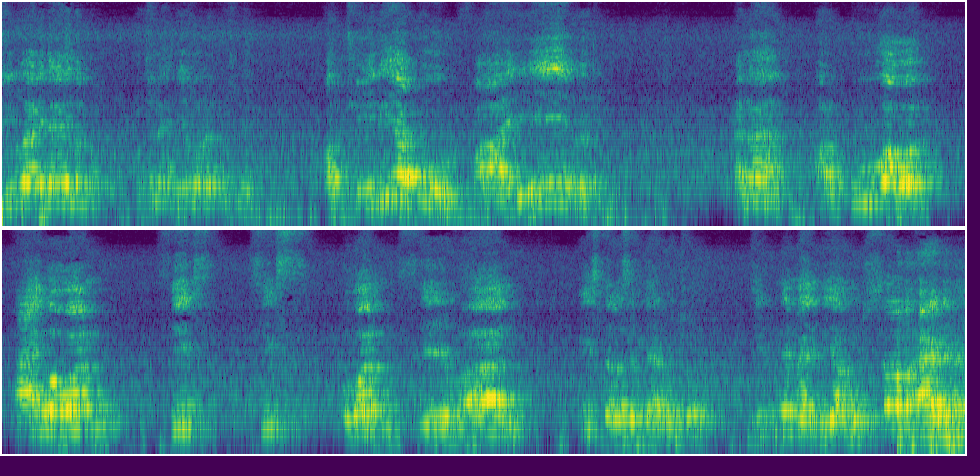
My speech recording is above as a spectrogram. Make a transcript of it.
ज़ीरो ऐड करेंगे तो कुछ नहीं ज़ीरो में कुछ नहीं। और थ्री और टू फाइव है ना? और टू और फाइव और one six six one seven इस तरह से प्यारे बच्चों, जितने मैं दिया हूँ, सब ऐड है।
